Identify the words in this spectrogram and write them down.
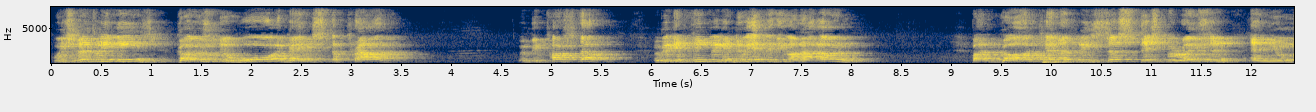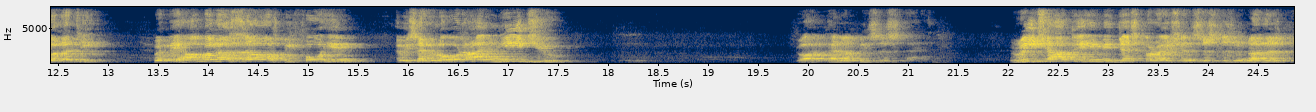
which literally means goes to war against the proud. When we puffed up, when we can think we can do everything on our own, but God cannot resist desperation and humility. When we humble ourselves before Him and we say, Lord, I need you, God cannot resist that. Reach out to Him in desperation, sisters and brothers.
